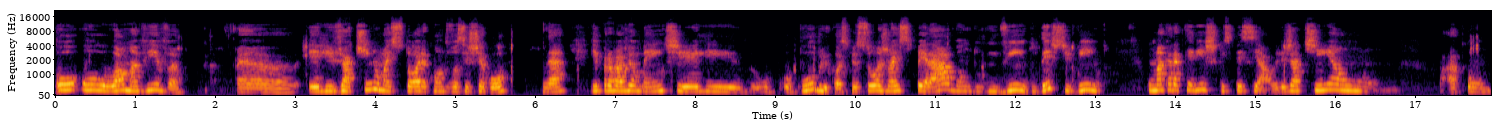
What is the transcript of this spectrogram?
O, o, Alma Viva, ele já tinha uma história quando você chegou, né? E provavelmente ele, o, o público, as pessoas já esperavam do vinho, deste vinho, uma característica especial. Ele já tinha um, um,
